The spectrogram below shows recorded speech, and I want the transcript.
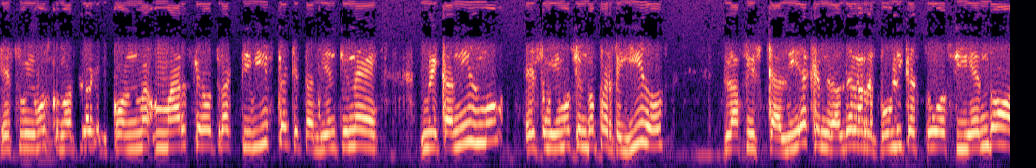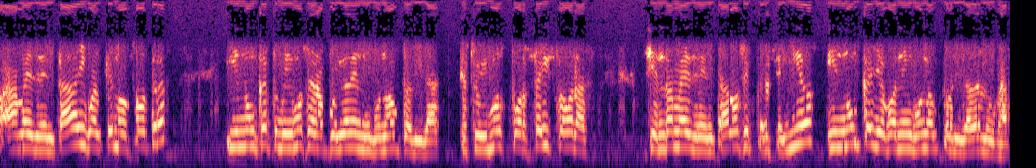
estuvimos con otra, con Marce, otra activista que también tiene mecanismo, estuvimos siendo perseguidos. La Fiscalía General de la República estuvo siendo amedrentada igual que nosotras y nunca tuvimos el apoyo de ninguna autoridad. Estuvimos por seis horas siendo amedrentados y perseguidos y nunca llegó ninguna autoridad al lugar.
